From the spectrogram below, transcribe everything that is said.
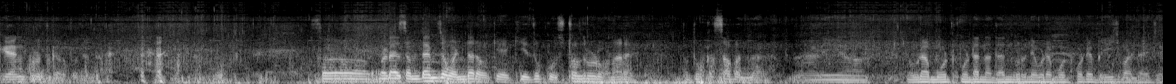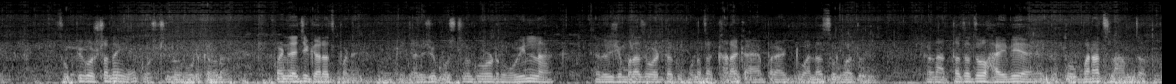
किळंकृत करतो त्याला. So but I sometimes wonder okay की जो कोस्टल रोड होणार आहे तर तो कसा बनणार? आणि एवढ्या मोठमोठ्या नद्यांवरून एवढे मोठमोठे ब्रिज बांधायचे. सोपी गोष्ट नाही आहे कोस्टल रोड करणं पण त्याची गरज पण आहे. ओके ज्या दिवशी कोस्टल रोड होईल ना त्या दिवशी मला असं वाटतं कोकणाचा खरा काय पर्यट सुरुवात होईल. कारण आत्ताचा जो हायवे आहे तर तो बराच लांब जातो.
